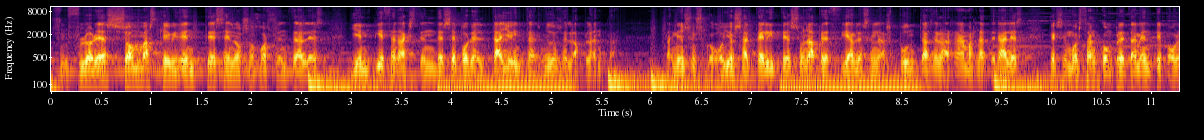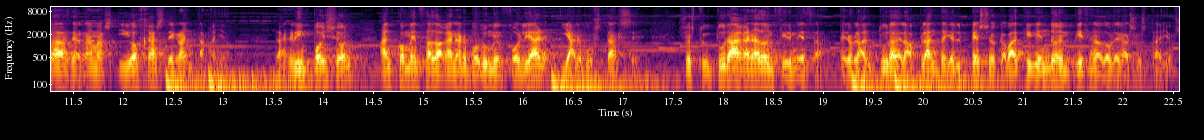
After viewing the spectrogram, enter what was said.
Sus flores son más que evidentes en los ojos centrales y empiezan a extenderse por el tallo internudos de la planta. También sus cogollos satélites son apreciables en las puntas de las ramas laterales que se muestran completamente pobladas de ramas y hojas de gran tamaño. Las Green Poison han comenzado a ganar volumen foliar y a arbustarse. Su estructura ha ganado en firmeza, pero la altura de la planta y el peso que va adquiriendo empiezan a doblegar sus tallos.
